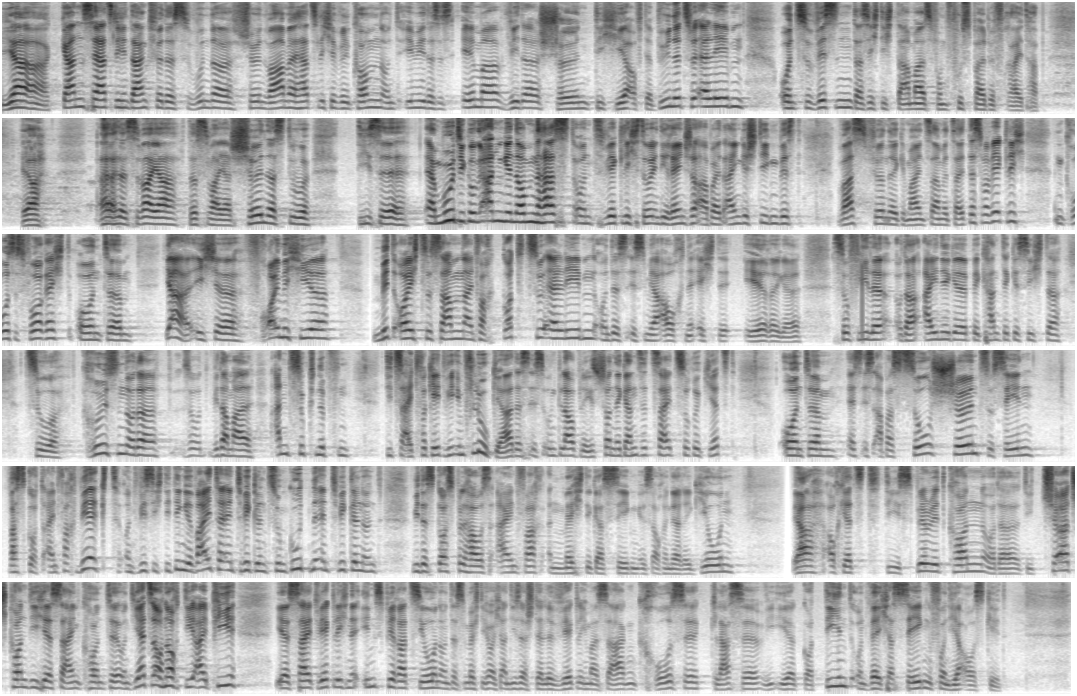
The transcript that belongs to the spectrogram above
Ja, ganz herzlichen Dank für das wunderschön warme, herzliche Willkommen. Und Imi, das ist immer wieder schön, dich hier auf der Bühne zu erleben und zu wissen, dass ich dich damals vom Fußball befreit habe. Ja, äh, das war ja, das war ja schön, dass du diese Ermutigung angenommen hast und wirklich so in die Rangerarbeit eingestiegen bist. Was für eine gemeinsame Zeit. Das war wirklich ein großes Vorrecht und ähm, ja, ich äh, freue mich hier mit euch zusammen einfach Gott zu erleben und es ist mir auch eine echte Ehre, gell? so viele oder einige bekannte Gesichter zu grüßen oder so wieder mal anzuknüpfen. Die Zeit vergeht wie im Flug, ja, das ist unglaublich, ist schon eine ganze Zeit zurück jetzt. Und ähm, es ist aber so schön zu sehen, was Gott einfach wirkt und wie sich die Dinge weiterentwickeln, zum Guten entwickeln und wie das Gospelhaus einfach ein mächtiger Segen ist, auch in der Region. Ja, auch jetzt die SpiritCon oder die ChurchCon, die hier sein konnte und jetzt auch noch die IP. Ihr seid wirklich eine Inspiration und das möchte ich euch an dieser Stelle wirklich mal sagen. Große Klasse, wie ihr Gott dient und welcher Segen von hier ausgeht.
